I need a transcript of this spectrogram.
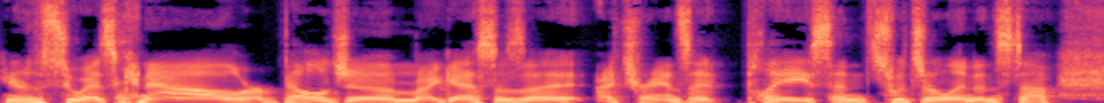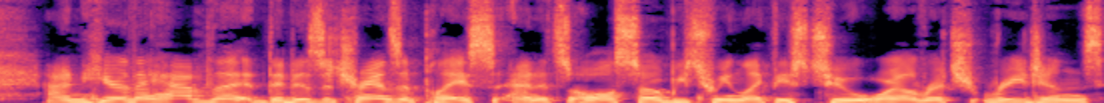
you know, the Suez Canal or Belgium, I guess, is a, a transit place and Switzerland and stuff. And here they have the, that is a transit place and it's also between like these two oil rich regions.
